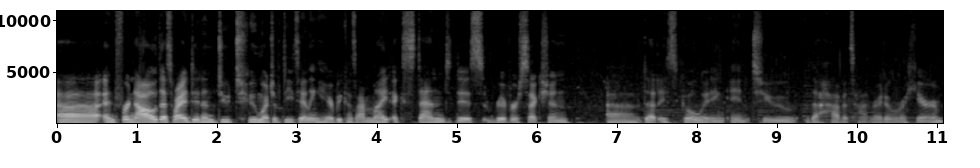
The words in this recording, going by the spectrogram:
Uh, and for now, that's why I didn't do too much of detailing here because I might extend this river section uh, that is going into the habitat right over here.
